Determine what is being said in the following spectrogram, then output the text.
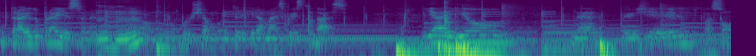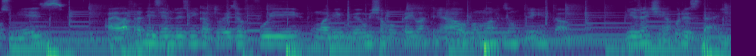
retraído para isso, né? Uhum. Não, não curtia muito, ele queria mais que eu estudasse. E aí eu, né, perdi ele, passou uns meses. Aí lá para dezembro de 2014 eu fui, um amigo meu me chamou para ir lá treinar, oh, vamos lá fazer um treino e tal. E eu já tinha curiosidade.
